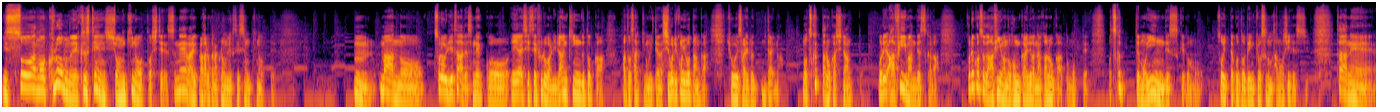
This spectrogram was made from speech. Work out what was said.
一層あの、Chrome のエクステンション機能としてですね、わかるかな ?Chrome のエクステンション機能って。うん。まあ、あの、それを入れたらですね、こう、AI 生成フロアにランキングとか、あとさっきも言ったような絞り込みボタンが表示されるみたいなのを作ったろうかしらんと。俺、アフィーマンですから、これこそがアフィーマンの本会ではなかろうかと思って、作ってもいいんですけども、そういったことを勉強するのも楽しいですし。ただね、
